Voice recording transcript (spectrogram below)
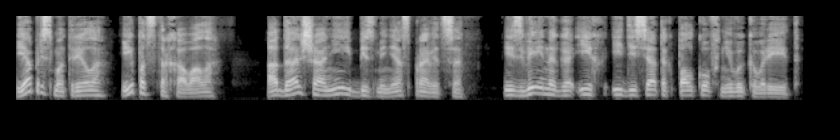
Я присмотрела и подстраховала. А дальше они без меня справятся. Из Вейнага их и десяток полков не выковыряет».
